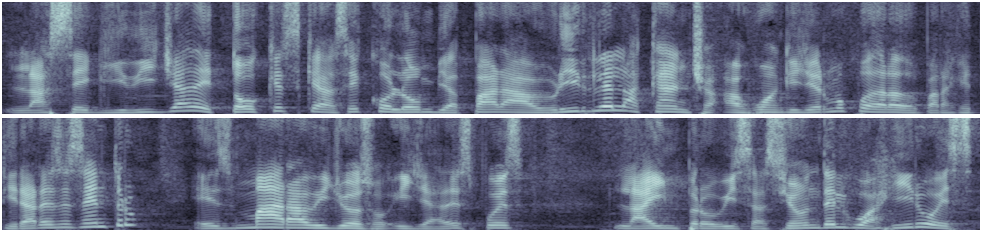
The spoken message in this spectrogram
la seguidilla de toques que hace Colombia para abrirle la cancha a Juan Guillermo Cuadrado para que tirara ese centro es maravilloso. Y ya después la improvisación del Guajiro es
